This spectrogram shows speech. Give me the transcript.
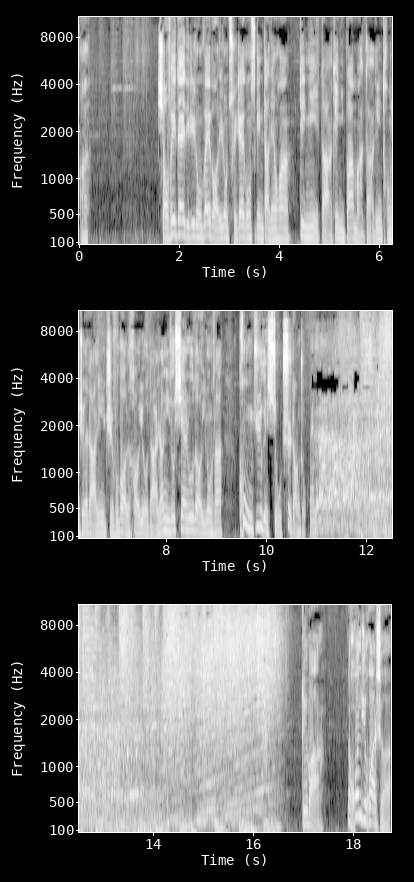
啊？消费贷的这种外包的这种催债公司给你打电话，给你打，给你爸妈打，给你同学打，给你支付宝的好友打，让你就陷入到一种啥恐惧跟羞耻当中。对吧？那换句话说，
